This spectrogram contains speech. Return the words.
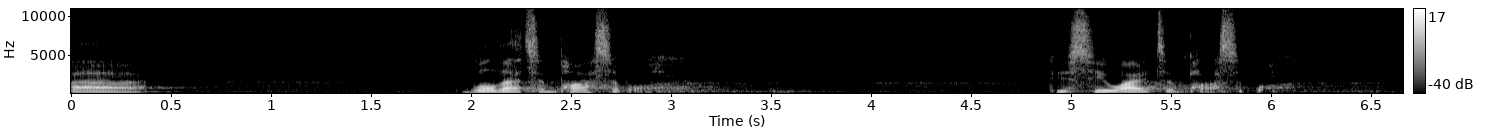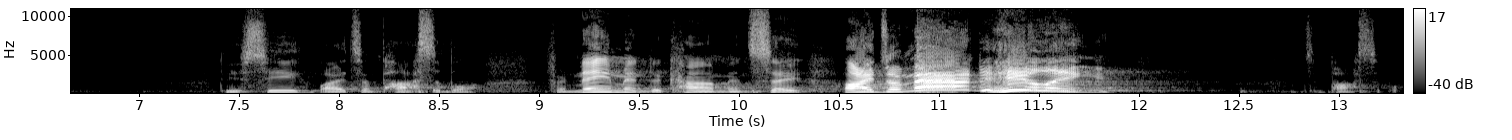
Uh, well, that's impossible. Do you see why it's impossible? Do you see why it's impossible for Naaman to come and say, I demand healing? It's impossible.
